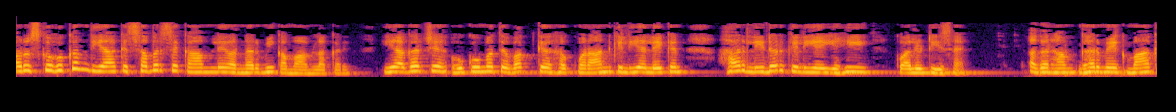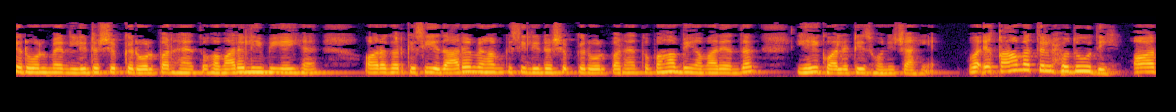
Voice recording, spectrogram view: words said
اور اس کو حکم دیا کہ صبر سے کام لے اور نرمی کا معاملہ کرے یہ اگرچہ حکومت وقت کے حکمران کے لیے لیکن ہر لیڈر کے لیے یہی کوالٹیز ہیں اگر ہم گھر میں ایک ماں کے رول میں لیڈرشپ کے رول پر ہیں تو ہمارے لیے بھی یہی ہے اور اگر کسی ادارے میں ہم کسی لیڈرشپ کے رول پر ہیں تو وہاں بھی ہمارے اندر یہی کوالٹیز ہونی چاہیے وہ اقامت الحدودی اور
